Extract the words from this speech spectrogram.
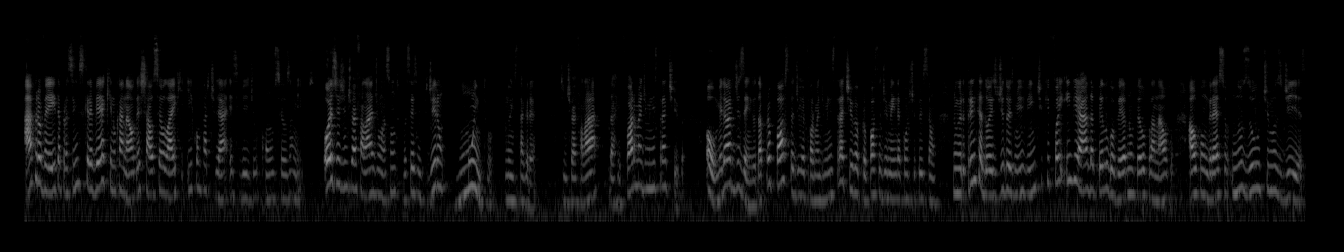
Aproveita para se inscrever aqui no canal, deixar o seu like e compartilhar esse vídeo com seus amigos. Hoje a gente vai falar de um assunto que vocês me pediram muito no Instagram. A gente vai falar da reforma administrativa ou, melhor dizendo, da proposta de reforma administrativa, proposta de emenda à Constituição número 32 de 2020, que foi enviada pelo governo, pelo Planalto, ao Congresso nos últimos dias.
